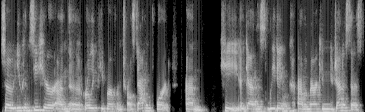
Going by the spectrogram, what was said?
So you can see here on the early paper from Charles Davenport, um, he, again, this leading um, American eugenicist,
